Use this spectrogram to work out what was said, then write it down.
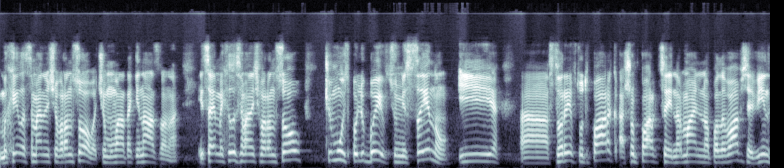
Михайла Семеновича Воронцова. Чому вона так і названа? І цей Михайло Семенович Воронцов чомусь полюбив цю місцину і е, створив тут парк. А щоб парк цей нормально поливався, він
